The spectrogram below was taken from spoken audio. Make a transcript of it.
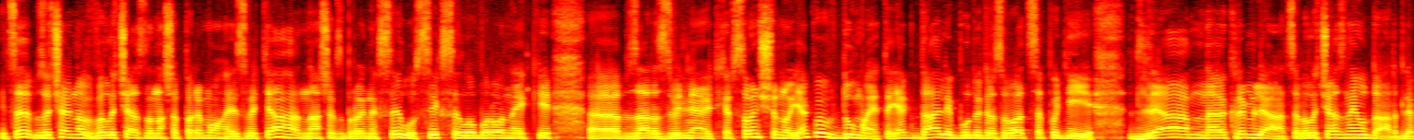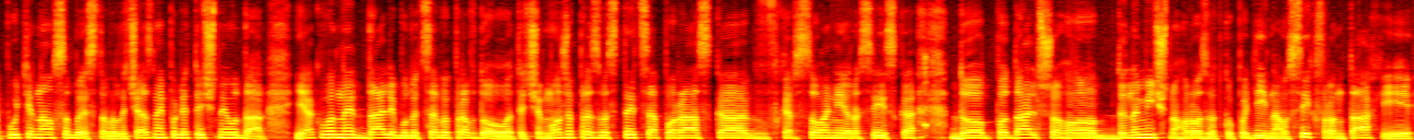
І це, звичайно, величезна наша перемога і звитяга наших збройних сил, усіх сил оборони, які е, зараз звільняють Херсонщину. Як ви думаєте, як далі будуть розвиватися події для Кремля? Це величезний удар для Путіна особисто, величезний політичний удар. Як вони далі будуть це виправдовувати? Чи може призвести ця поразка в Херсоні російська до подальшого динамічного розвитку подій на усіх фронтах і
